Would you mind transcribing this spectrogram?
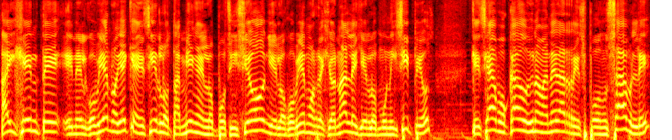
hay gente en el gobierno, y hay que decirlo también en la oposición y en los gobiernos regionales y en los municipios, que se ha abocado de una manera responsable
